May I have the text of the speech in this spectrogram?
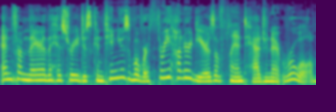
And from there, the history just continues of over 300 years of Plantagenet rule.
